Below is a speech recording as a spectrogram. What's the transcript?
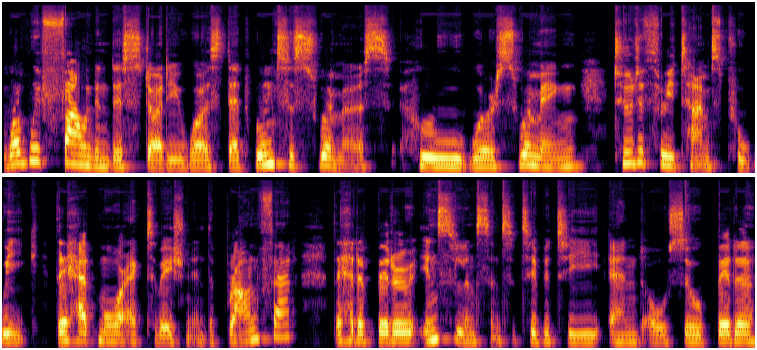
what we found in this study was that winter swimmers who were swimming two to three times per week, they had more activation in the brown fat, they had a better insulin sensitivity, and also better,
